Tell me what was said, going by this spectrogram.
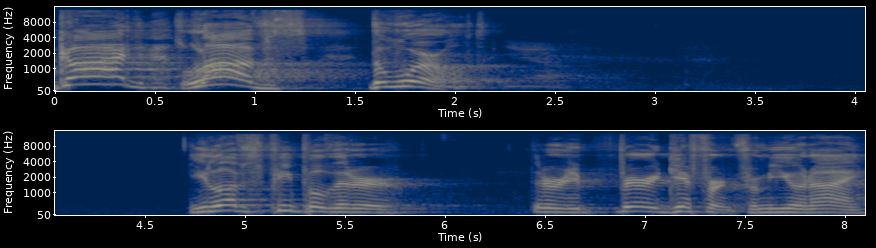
God loves the world. Yeah. He loves people that are that are very different from you and I.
